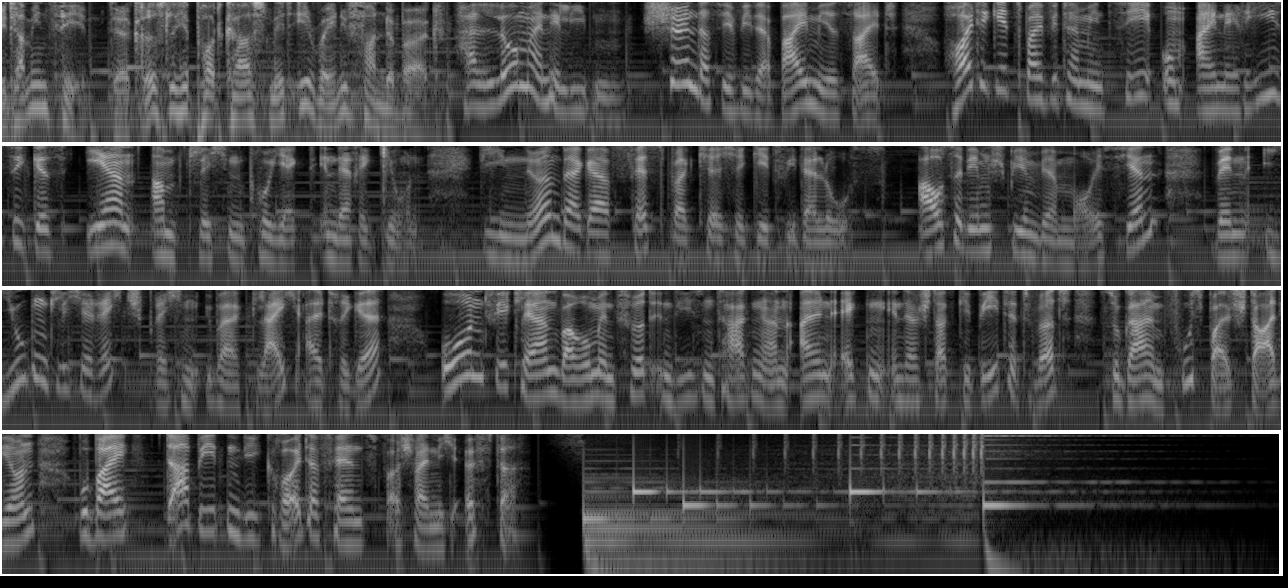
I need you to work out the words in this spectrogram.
Vitamin C, der christliche Podcast mit Irene Thunderberg. Hallo meine Lieben, schön, dass ihr wieder bei mir seid. Heute geht's bei Vitamin C um ein riesiges ehrenamtlichen Projekt in der Region. Die Nürnberger Vesperkirche geht wieder los. Außerdem spielen wir Mäuschen, wenn Jugendliche Recht sprechen über Gleichaltrige und wir klären, warum in Fürth in diesen Tagen an allen Ecken in der Stadt gebetet wird, sogar im Fußballstadion, wobei da beten die Kräuterfans wahrscheinlich öfter.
